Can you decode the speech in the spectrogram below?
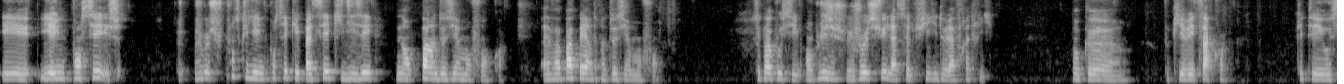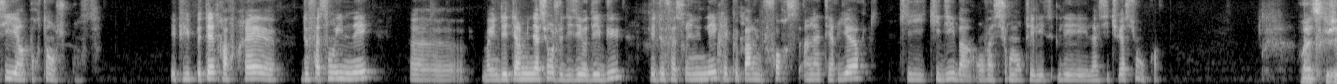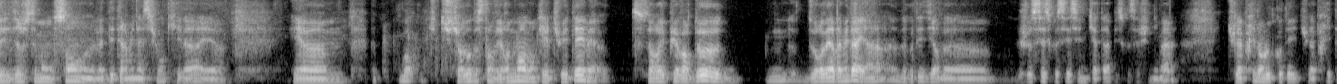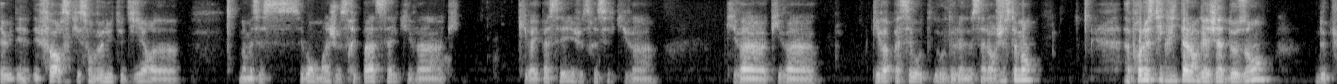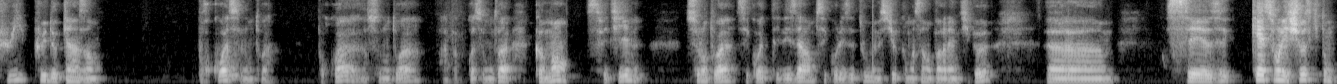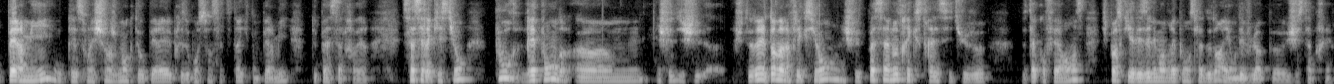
Et il y a une pensée, je, pense qu'il y a une pensée qui est passée qui disait non, pas un deuxième enfant, quoi. Elle va pas perdre un deuxième enfant. C'est pas possible. En plus, je, suis la seule fille de la fratrie. Donc, donc il y avait ça, quoi qui était aussi important, je pense. Et puis peut-être après, euh, de façon innée, euh, bah, une détermination, je le disais au début, et de façon innée, quelque part, une force à l'intérieur qui, qui, dit ben, on va surmonter la situation. Quoi. Ouais, ce que j'allais dire justement, on sent euh, la détermination qui est là. Et, et bon, tu, tu regardes cet environnement dans lequel tu étais, mais ça aurait pu avoir deux, deux revers de la médaille. Hein. D'un côté, dire ben, je sais ce que c'est, c'est une cata puisque ça finit mal. Tu l'as pris dans l'autre côté. Tu l'as pris, tu as eu des, forces qui sont venues te dire euh, non, mais c'est bon, moi je ne serai pas celle qui va, va y passer, je serai celle qui va, qui va, qui va, qui va passer au-delà de ça. Alors justement, un pronostic vital engagé à deux ans depuis plus de 15 ans. Pourquoi selon toi? Pourquoi selon toi? Ah, Pourquoi selon toi Comment se fait-il? Selon toi, c'est quoi les armes, c'est quoi les atouts, même si tu commences à en parler un petit peu. Euh, c'est, quelles sont les choses qui t'ont permis, ou quels sont les changements que tu as opérés, les prises de conscience, etc., qui t'ont permis de passer à travers? Ça, c'est la question. Pour répondre, euh, je, te donne le temps de réflexion, je vais te passer un autre extrait, si tu veux, de ta conférence. Je pense qu'il y a des éléments de réponse là-dedans et on développe euh, juste après.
